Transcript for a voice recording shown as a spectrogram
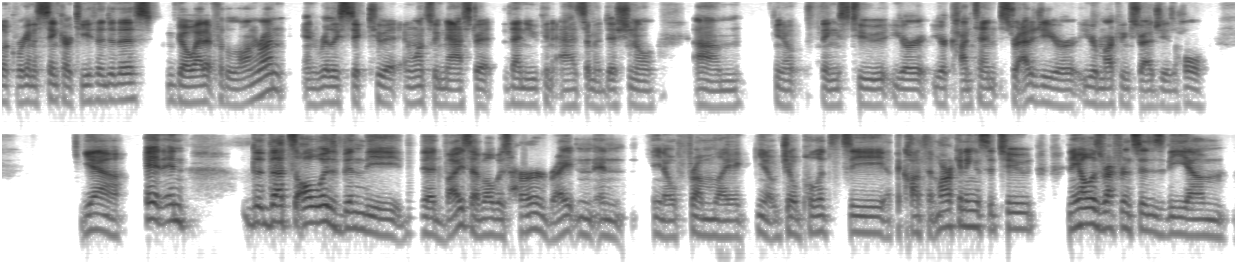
look, we're going to sink our teeth into this, go at it for the long run, and really stick to it. And once we master it, then you can add some additional, um, you know, things to your your content strategy or your marketing strategy as a whole. Yeah, and and th- that's always been the the advice I've always heard, right? And and you know, from like you know Joe Pulizzi at the Content Marketing Institute, and he always references the um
